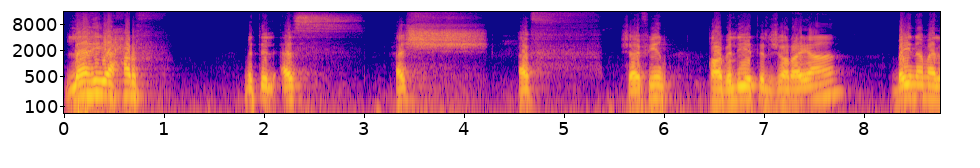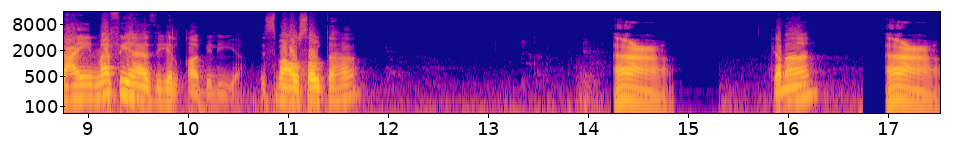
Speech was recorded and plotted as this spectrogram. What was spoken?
لا هي حرف مثل أس أش أف. شايفين؟ قابلية الجريان بينما العين ما فيها هذه القابلية. اسمعوا صوتها. أع كمان؟ أع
